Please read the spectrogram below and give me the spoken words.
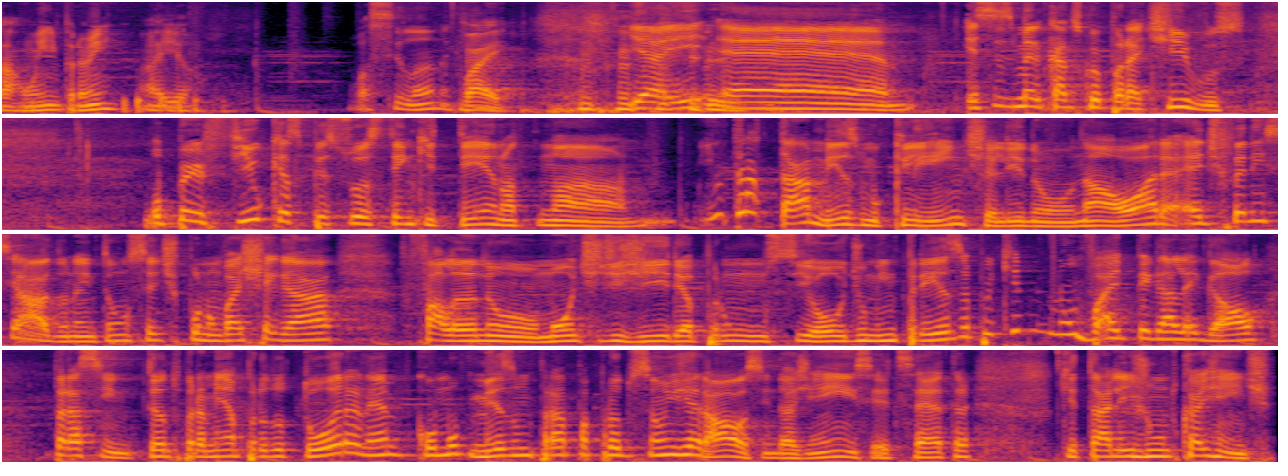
Tá ruim pra mim? Aí, ó. Vacilando aqui. Vai. E aí, é, esses mercados corporativos, o perfil que as pessoas têm que ter na, na- em tratar mesmo o cliente ali no- na hora é diferenciado, né? Então você tipo não vai chegar falando um monte de gíria para um CEO de uma empresa porque não vai pegar legal para assim, tanto para minha produtora, né, como mesmo para a produção em geral, assim, da agência, etc, que tá ali junto com a gente.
